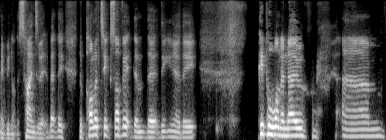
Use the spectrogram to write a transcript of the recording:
Maybe not the science of it but the the politics of it the the, the you know the people want to know um,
